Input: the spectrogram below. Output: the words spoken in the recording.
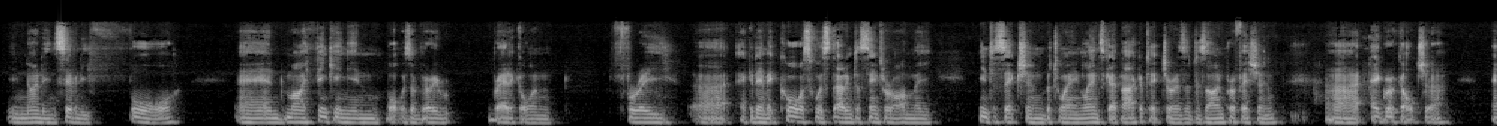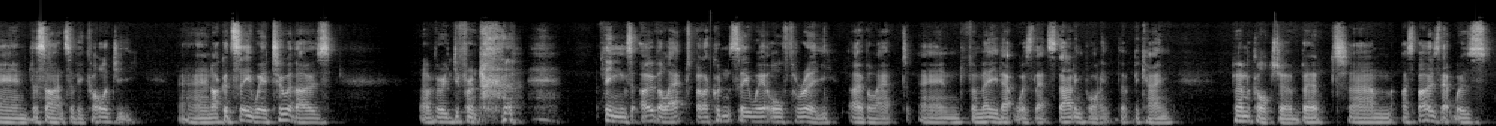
in 1974, and my thinking in what was a very radical and free uh, academic course was starting to centre on the intersection between landscape architecture as a design profession uh, agriculture, and the science of ecology. And I could see where two of those are very different things overlapped, but I couldn't see where all three overlapped. And for me, that was that starting point that became permaculture. But um, I suppose that was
